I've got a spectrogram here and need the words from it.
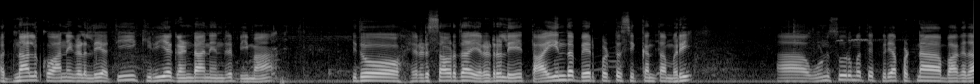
ಹದಿನಾಲ್ಕು ಆನೆಗಳಲ್ಲಿ ಅತಿ ಕಿರಿಯ ಗಂಡಾನೆ ಅಂದರೆ ಭೀಮಾ. ಇದು ಎರಡು ಸಾವಿರದ ಎರಡರಲ್ಲಿ ತಾಯಿಯಿಂದ ಬೇರ್ಪಟ್ಟು ಸಿಕ್ಕಂಥ ಮರಿ. ಹುಣಸೂರು ಮತ್ತು ಪಿರಿಯಾಪಟ್ಟಣ ಭಾಗದ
